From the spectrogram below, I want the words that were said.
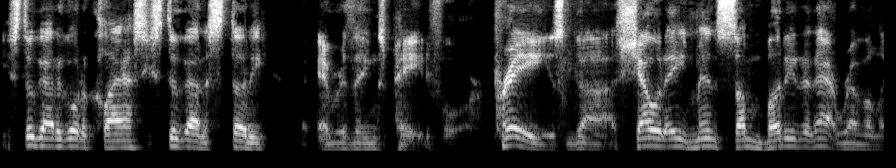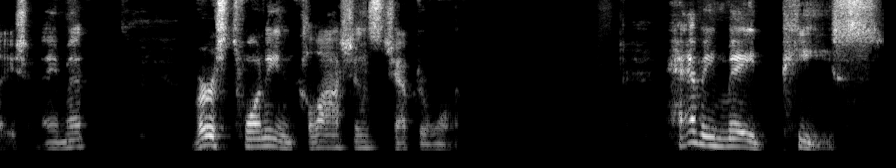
You still got to go to class, you still got to study, but everything's paid for. Praise God. Shout amen, somebody to that revelation. Amen. Verse 20 in Colossians chapter 1. Having made peace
